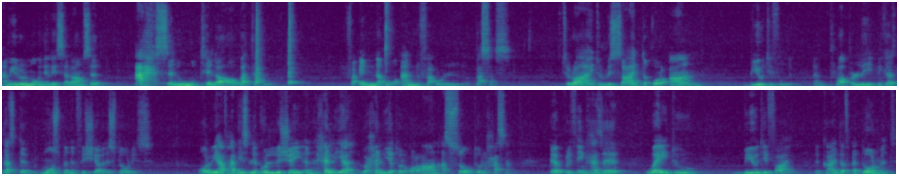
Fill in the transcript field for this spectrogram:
Amirul Mu'min salam said, أحسنوا تلاوته فإنه أنفع القصص. Try to recite the Quran beautifully and properly because that's the most beneficial stories. Or we have hadith لكل شيء حلية وحلية القرآن الصوت الحسن. Everything has a way to beautify, a kind of adornment.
